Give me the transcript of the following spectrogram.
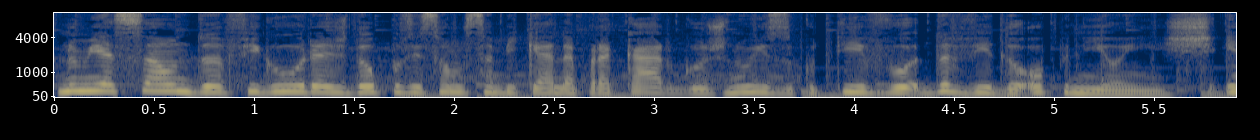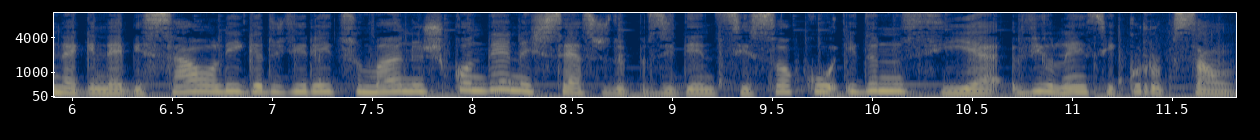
Nomeação de figuras da oposição moçambicana para cargos no executivo devido a opiniões. E na Guiné-Bissau, a Liga dos Direitos Humanos condena excessos do presidente Sissoko e denuncia violência e corrupção.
